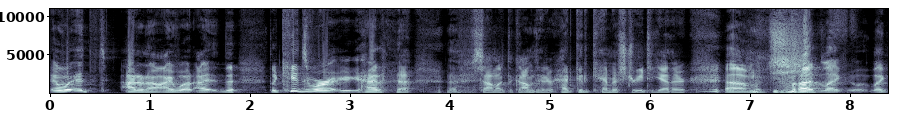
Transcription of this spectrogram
it, it. I don't know. I what I the the kids were had sound like the commentator had good chemistry together. Um, but like like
